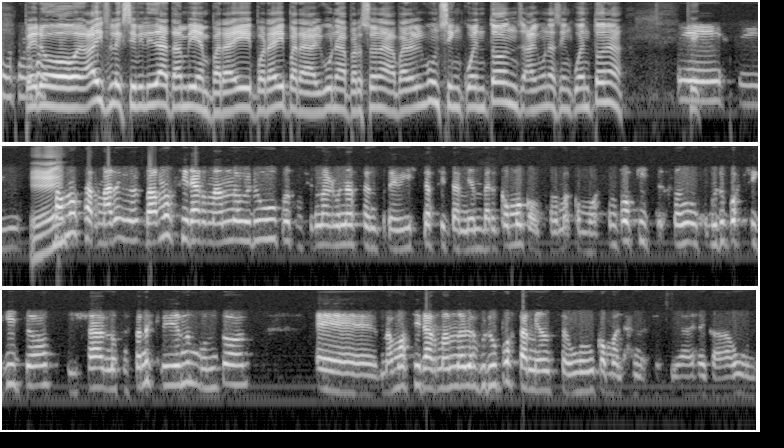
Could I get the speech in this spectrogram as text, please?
pero hay flexibilidad también para ahí, por ahí, para alguna persona, para algún cincuentón, alguna cincuentona Sí, sí. ¿Eh? Vamos a armar, vamos a ir armando grupos, haciendo algunas entrevistas y también ver cómo conforma, como un poquito, son grupos chiquitos y ya nos están escribiendo un montón. Eh, vamos a ir armando los grupos también según como las necesidades de cada uno.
